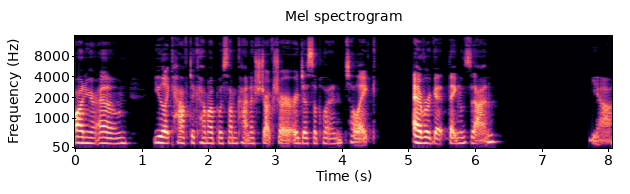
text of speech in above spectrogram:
on your own you like have to come up with some kind of structure or discipline to like ever get things done Yeah.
